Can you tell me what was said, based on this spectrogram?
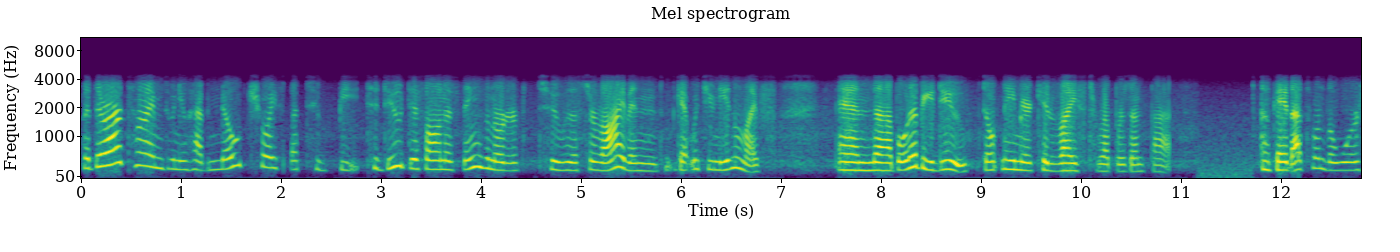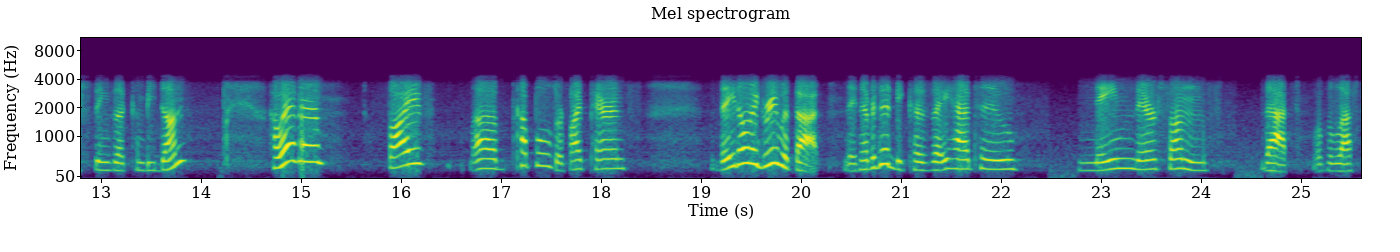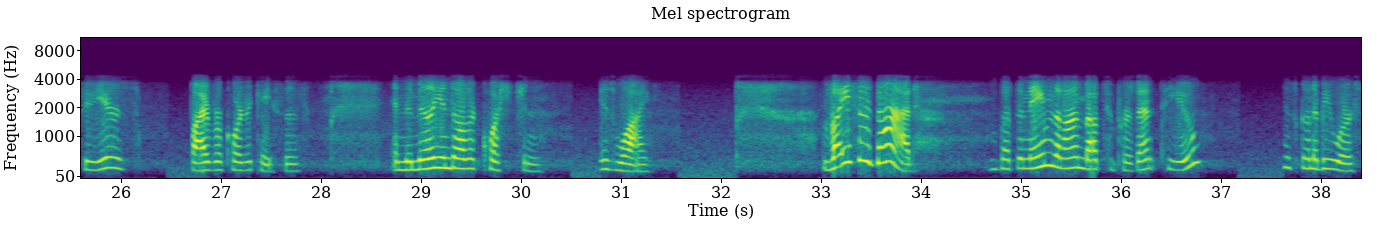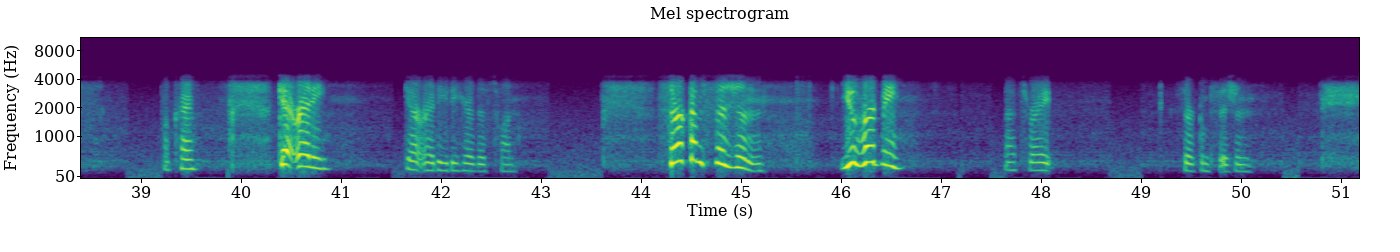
But there are times when you have no choice but to be to do dishonest things in order to survive and get what you need in life. And uh, but whatever you do, don't name your kid Vice to represent that. Okay, that's one of the worst things that can be done. However, five uh, couples or five parents, they don't agree with that. They never did because they had to name their sons that over the last few years. Five recorded cases. And the million dollar question is why? Vice is bad, but the name that I'm about to present to you is going to be worse. Okay? Get ready. Get ready to hear this one. Circumcision. You heard me. That's right. Circumcision.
